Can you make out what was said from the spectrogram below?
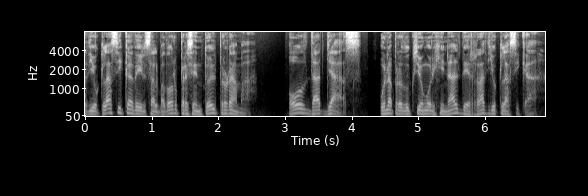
Radio Clásica de El Salvador presentó el programa All That Jazz, una producción original de Radio Clásica.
